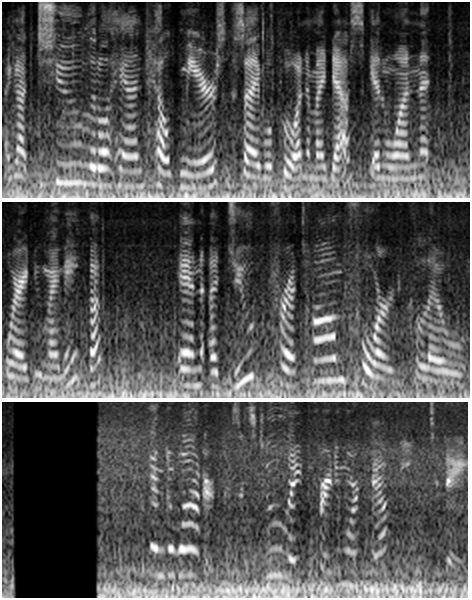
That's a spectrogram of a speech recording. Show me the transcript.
I got two little handheld mirrors because I will put one on my desk and one where I do my makeup and a dupe for a Tom Ford cologne. And a water, because it's too late for any more caffeine today.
